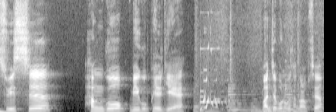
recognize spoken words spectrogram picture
스위스, 한국, 미국, 벨기에 만져보는 거 상관없어요?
